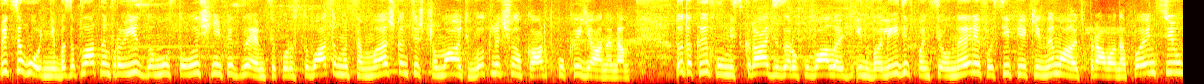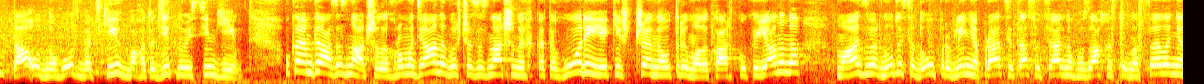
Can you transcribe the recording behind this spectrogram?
Від сьогодні безоплатним проїздом у столичній підземці користуватимуться мешканці, що мають виключно картку киянина. До таких у міськраді зарахували інвалідів, пенсіонерів, осіб, які не мають права на пенсію, та одного з батьків багатодітної сім'ї. У КМДА зазначили, громадяни вище зазначених категорій, які ще не отримали картку киянина, мають звернутися до управління праці та соціального захисту населення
